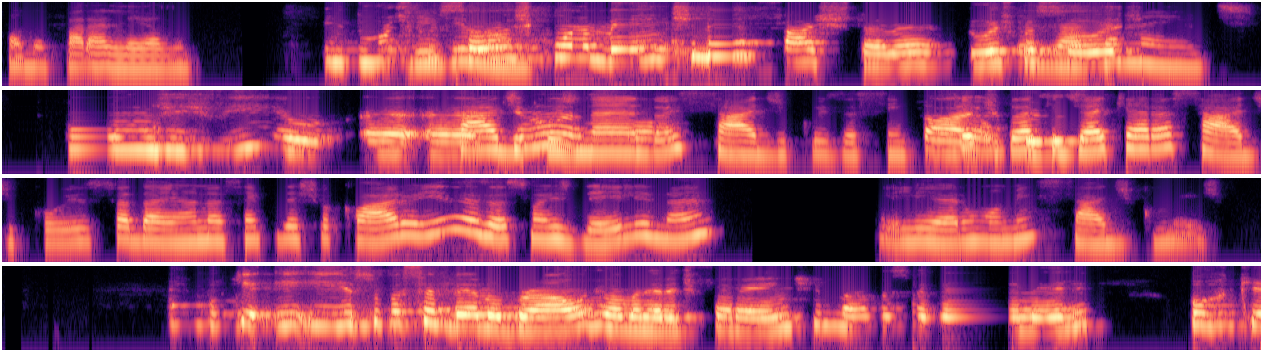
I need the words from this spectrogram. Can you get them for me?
como paralelo. E duas pessoas com a mente nefasta, né? Duas pessoas Exatamente. com um desvio. É, é, sádicos, é né? Só... Dois sádicos, assim. Porque sádicos, o Blackjack era sádico. Isso a Diana sempre deixou claro. E as ações dele, né? Ele era um homem sádico mesmo. Porque, e, e isso você vê no Brown de uma maneira diferente, mas você vê nele, porque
